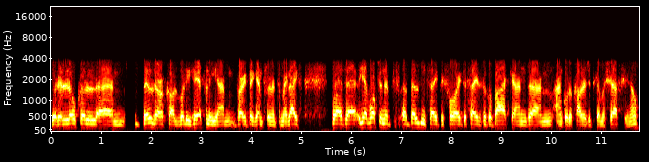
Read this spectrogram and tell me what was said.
with a local um, builder called Willie Halfpenny, um, very big influence in my life. But uh, yeah, worked in a, a, building site before I decided to go back and um, and go to college to become a chef. You know.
